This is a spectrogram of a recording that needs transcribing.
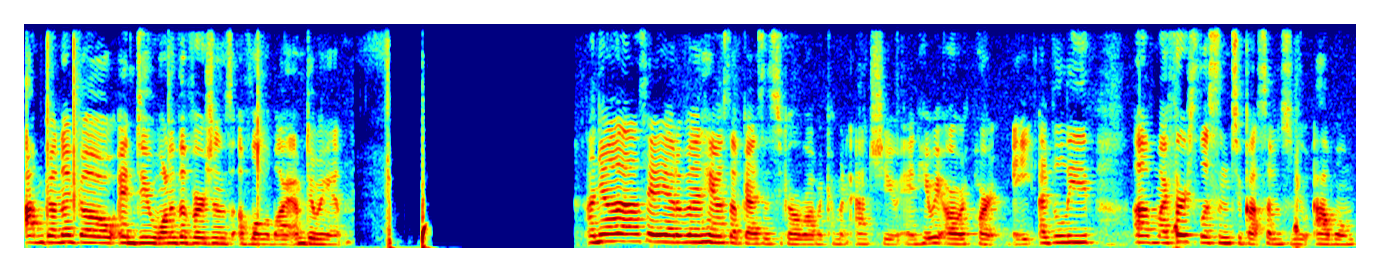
I'm gonna go and do one of the versions of Lullaby. I'm doing it. 안녕하세요 여러분. Hey, what's up guys? It's your girl Robyn coming at you and here we are with part 8, I believe, of my first listen to GOT7's new album.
